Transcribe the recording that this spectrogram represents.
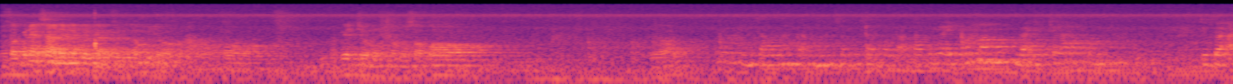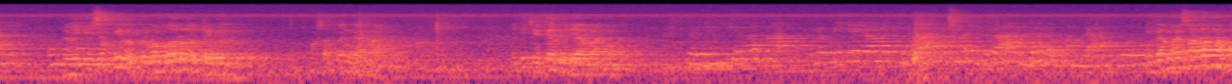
ya, tapi nek ini gue gak film ya ora apa tapi aja ngomong sopo-sopo ya. Insya Allah enggak masuk satu Pak tapi ya. Juga an Lho iki sepi lho, beruang loro lho. Masa kowe enggak mau? Iki jujur di jawaban. Ya jujur lah Pak, ya piye ya juga juga ada loh sampai aku. Enggak masalah lah.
